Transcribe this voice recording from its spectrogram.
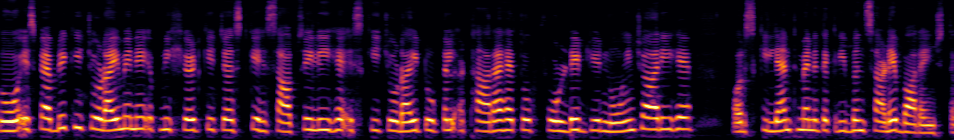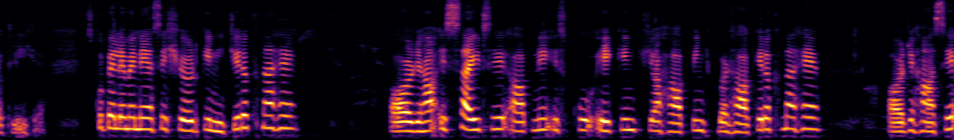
तो इस फैब्रिक की चौड़ाई मैंने अपनी शर्ट के चेस्ट के हिसाब से ली है, इसकी चौड़ाई टोटल अठारह है तो फोल्डेड ये नौ इंच आ रही है। और इसकी लेंथ मैंने तकरीबन साढ़े बारह इंच तक ली है। इसको पहले मैंने ऐसे शर्ट के नीचे रखना है और यहाँ इस साइड से आपने इसको एक इंच या हाफ़ इंच बढ़ा के रखना है और यहाँ से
